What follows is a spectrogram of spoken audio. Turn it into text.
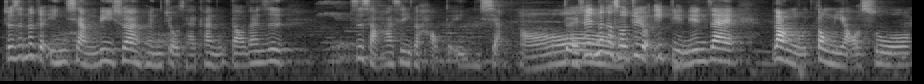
就是那个影响力虽然很久才看得到，但是。至少它是一个好的影响哦，对，所以那个时候就有一点点在让我动摇，说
